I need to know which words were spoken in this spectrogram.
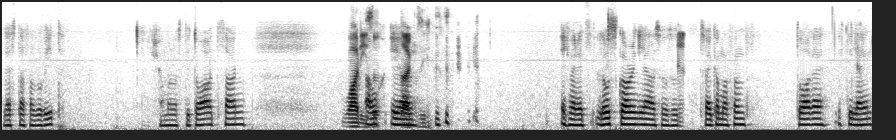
Leicester Favorit. Ich schau mal, was die Tororts sagen. Wow, diese, auch eher, sagen sie. ich meine jetzt Low Scoring eher, also so ja. 2,5 Tore ist die Line.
